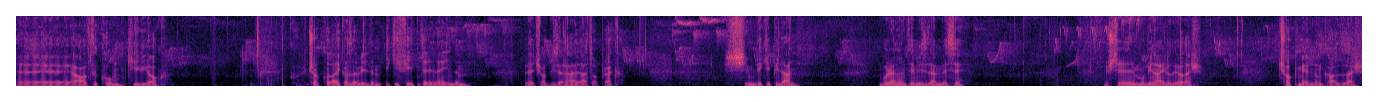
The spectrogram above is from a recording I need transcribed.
Ee, altı kum, kil yok. Çok kolay kazabildim. İki feet derine indim. Ve çok güzel hala toprak. Şimdiki plan buranın temizlenmesi. Müşterilerim bugün ayrılıyorlar. Çok memnun kaldılar.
